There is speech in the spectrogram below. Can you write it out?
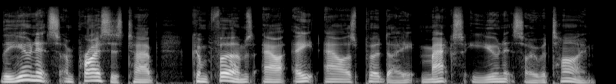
The Units and Prices tab confirms our 8 hours per day max units over time.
